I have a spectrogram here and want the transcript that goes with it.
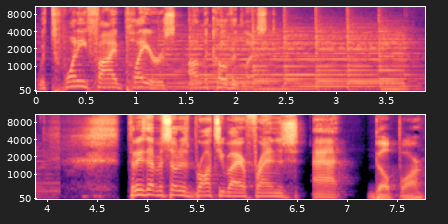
with 25 players on the COVID list? Today's episode is brought to you by our friends at Built Bar.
